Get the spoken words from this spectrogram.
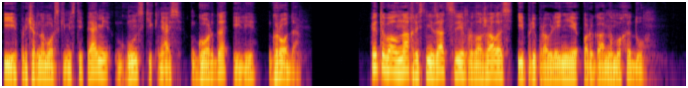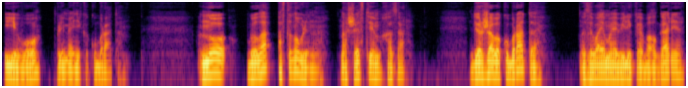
и причерноморскими степями гунский князь Горда или Грода. Эта волна христианизации продолжалась и при правлении Органа Мохеду и его племянника Кубрата но была остановлена нашествием Хазар. Держава Кубрата, называемая Великая Болгария,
